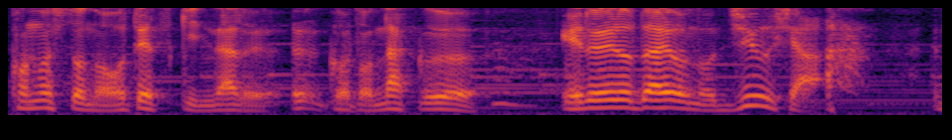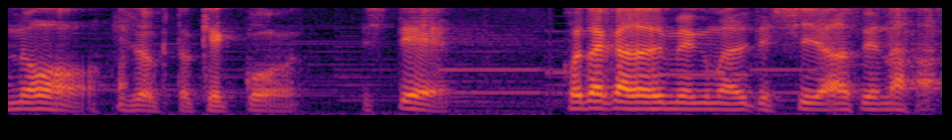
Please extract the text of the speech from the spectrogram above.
この人のお手つきになることなくエロエロ大王の従者 の貴族と結婚して子宝に恵まれて幸せな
